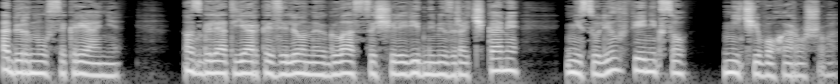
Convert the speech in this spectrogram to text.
обернулся к Риане. Взгляд ярко-зеленых глаз со щелевидными зрачками не сулил Фениксу ничего хорошего.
